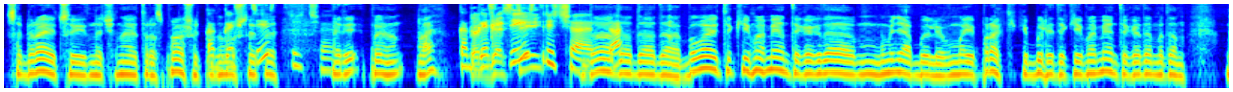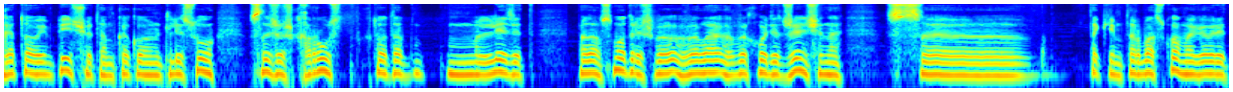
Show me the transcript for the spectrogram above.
собираются и начинают расспрашивать, Как потому что гостей это... встречают? ре- п- а? Как, Как гостей, гостей? встречают, Да, да? да, да, да. Бывают такие моменты, когда у меня были, в моей практике были такие моменты, когда мы там готовим пищу, там в каком-нибудь лесу, слышишь хруст, кто-то лезет, потом смотришь, выходит женщина с э, таким торбоском и говорит,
